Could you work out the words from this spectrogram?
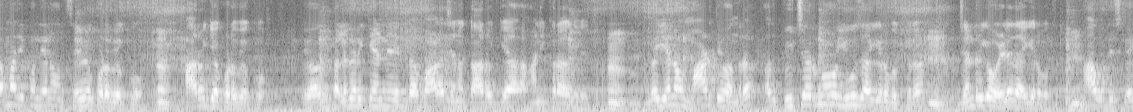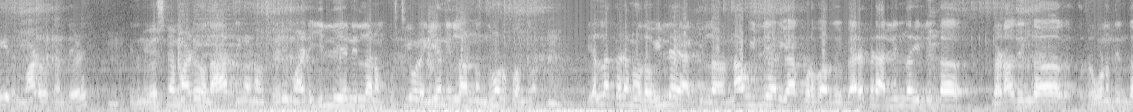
ಸಮಾಜಕ್ಕೆ ಒಂದು ಏನೋ ಒಂದು ಸೇವೆ ಕೊಡಬೇಕು ಆರೋಗ್ಯ ಕೊಡಬೇಕು. ಇವಾಗ ಕಲಬೆರಕೆ ಎಣ್ಣೆಯಿಂದ ಭಾಳ ಜನಕ್ಕೆ ಆರೋಗ್ಯ ಹಾನಿಕರ ಆಗಿದೆ ಸರ್ ಏನೋ ಮಾಡ್ತೀವಿ ಅಂದ್ರೆ ಅದು ಫ್ಯೂಚರ್ನು ಯೂಸ್ ಆಗಿರ್ಬೇಕು ಸರ್. ಜನರಿಗೆ ಒಳ್ಳೇದಾಗಿರ್ಬೇಕು ಆ ಉದ್ದೇಶಕ್ಕಾಗಿ ಇದನ್ನ ಮಾಡ್ಬೇಕಂತೇಳಿ ಇದನ್ನ ಯೋಚನೆ ಮಾಡಿ ಒಂದು ಆರು ತಿಂಗಳು ನಾವು ಸ್ಟಡಿ ಮಾಡಿ ಇಲ್ಲಿ ಏನಿಲ್ಲ ನಮ್ಮ ಪುಸ್ತಕ ಒಳಗೆ ಏನಿಲ್ಲ ಅನ್ನೋದು ನೋಡ್ಕೊಂಡು ಎಲ್ಲ ಕಡೆನೂ ಅದಾವೆ. ಇಲ್ಲೇ ಯಾಕಿಲ್ಲ. ನಾವು ಇಲ್ಲಿ ಯಾರಿಗೆ ಯಾಕೆ ಕೊಡಬಾರ್ದು? ಬೇರೆ ಕಡೆ ಅಲ್ಲಿಂದ ಇಲ್ಲಿಂದ ಗಡಾದಿಂದ ರೋಣದಿಂದ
